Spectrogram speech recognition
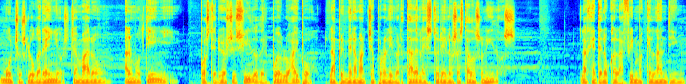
Muchos lugareños llamaron al motín y posterior suicidio del pueblo Aibo la primera marcha por la libertad de la historia de los Estados Unidos. La gente local afirma que Landing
